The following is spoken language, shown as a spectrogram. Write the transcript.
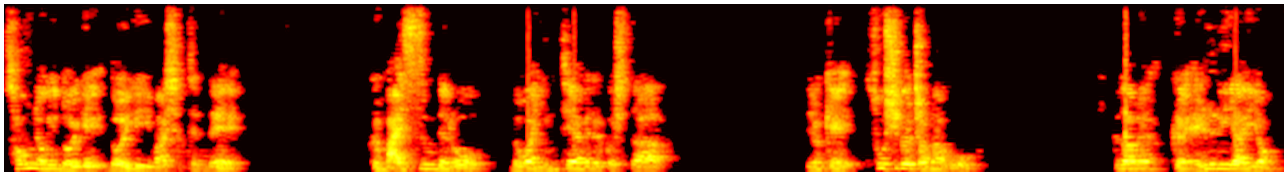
성령이 너에게 너에게 임하실 텐데 그 말씀대로 너가 잉태하게 될 것이다. 이렇게 소식을 전하고 그 다음에 그 엘리야의 영,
